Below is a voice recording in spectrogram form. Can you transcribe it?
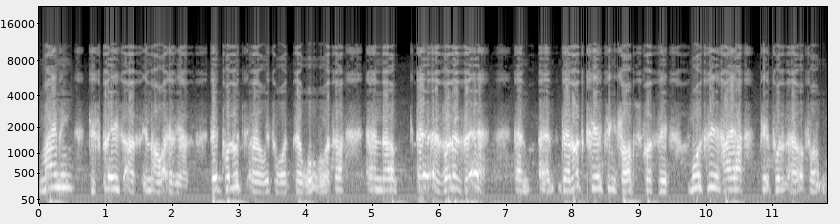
mining displaces us in our areas. They pollute uh, with water, water and uh, as well as the air and, and they're not creating jobs because they mostly hire people uh, from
